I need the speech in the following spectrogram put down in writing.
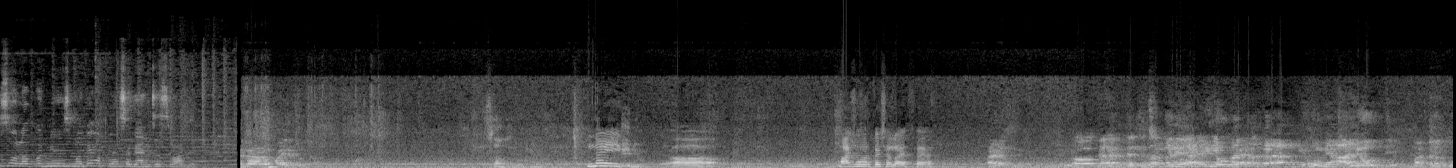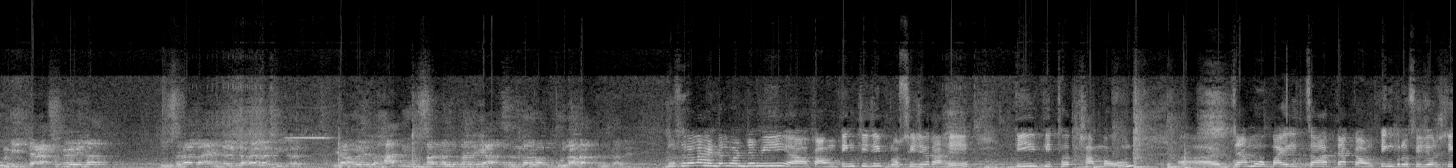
सोलापूर न्यूजमध्ये आपल्या सगळ्यांचं स्वागत. कारण पाहिजे होतं. नाही अं, माझ्यावर कशाला एफ आय आर त्यांच्याकडे काही लोक तक्रार घेऊन आले होते. मात्र तुम्ही त्याच वेळेला दुसऱ्याला हँडल करायला दिलं. त्यामुळे दहा दिवसानंतर या संदर्भात गुन्हा दाखल झालाय. दुसऱ्याला हँडल म्हणजे मी काउंटिंगची जी प्रोसिजर आहे ती तिथं थांबवून ज्या मोबाईलचा त्या काउंटिंग प्रोसिजरशी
